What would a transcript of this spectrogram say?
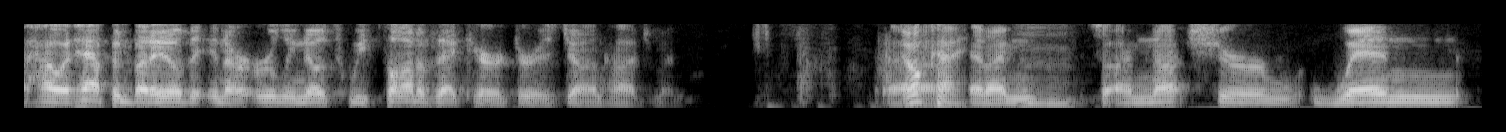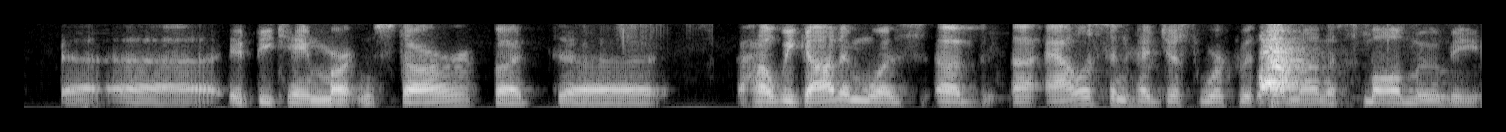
how it happened, but I know that in our early notes we thought of that character as John Hodgman. Uh, Okay. And I'm Hmm. so I'm not sure when uh, uh, it became Martin Starr, but uh, how we got him was uh, uh, Alison had just worked with him on a small movie.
